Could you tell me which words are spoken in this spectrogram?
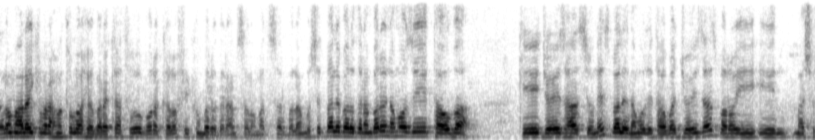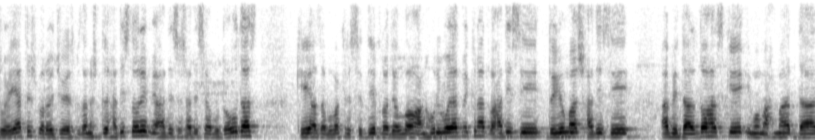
салому алайкум раҳматуллоҳи вабаракату боракалло фикум бародарам. Саломату сарбаланд бошед. Бале бародарам. Барои намози тавба ки ҷоиз ҳаст ё нест? Бале намози тавба ҷоиз аст? Барои ин машрӯияташ барои ҷоиз буданаш ду ҳадис дорем? Ё ҳадисаш ҳадиси абу довуд аст ки аз абубакри сиддиқ радиаллоҳу анҳу ривоят мекунад ва ҳадиси дуюмаш ҳадиси аби дардо ҳаст ки имом аҳмад дар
